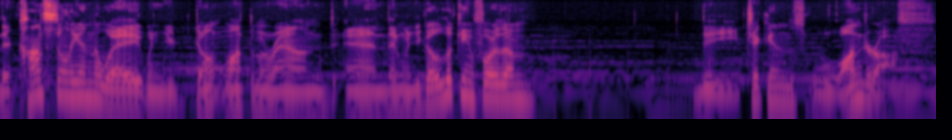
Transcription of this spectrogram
They're constantly in the way when you don't want them around, and then when you go looking for them, the chickens wander off.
